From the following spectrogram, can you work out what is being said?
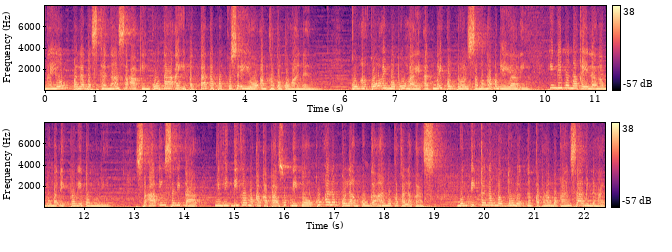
Ngayong palabas ka na sa aking kuta ay ipagtatapat ko sa iyo ang katotohanan. Kung ako ay mabuhay at may kontrol sa mga mangyayari, hindi mo na kailangang bumalik pa rito muli. Sa aking salita, ni hindi ka makakapasok dito kung alam ko lang kung gaano ka Muntik ka nang magdulot ng kapahamakan sa aming lahat.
